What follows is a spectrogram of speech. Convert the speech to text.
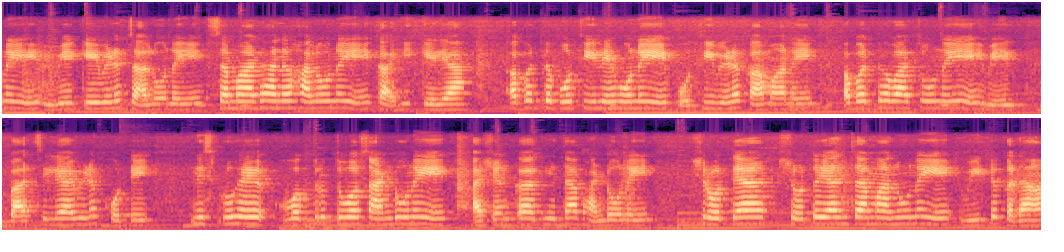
नये विवेके विण चालो नये. समाधान हालो नये काही केल्या. अबद्ध पोथी हो नये पोथी विण कामा नये अबद्ध वाचू नये वे वाचल्या विण खोटे निस्पृहे वक्तृत्व सांडू नये आशंका घेता भांडू नये श्रोत्या श्रोतयांचा मानू नये वीट कदा.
